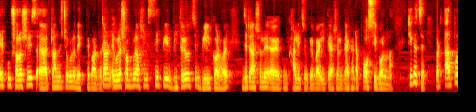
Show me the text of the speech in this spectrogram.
এরকম সরাসরি ট্রানজিস্টরগুলো দেখতে পারবেন। কারণ এগুলো সবগুলো আসলে সিপির ভিতরে হচ্ছে বিল করা হয়, যেটা আসলে এরকম খালি চোখে বা ইতে আসলে দেখাটা পসিবল না। ঠিক আছে? বাট তারপর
